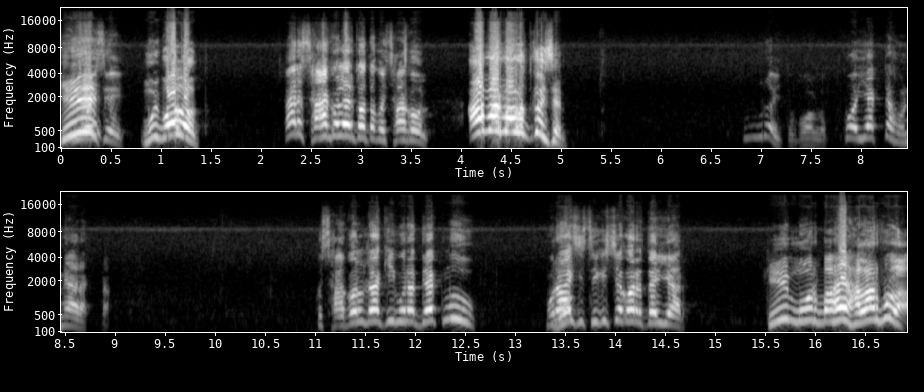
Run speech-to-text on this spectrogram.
কি? মুই বলত? আরে ছাগলের কথা কই ছাগল। আমার বলত কইছেন? পুরাই তো বলো কই একটা হনে আর একটা ছাগলটা কি মোরা দেখমু? মোরা আইছি চিকিৎসা করে কি মোর বাহে হালার পোলা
